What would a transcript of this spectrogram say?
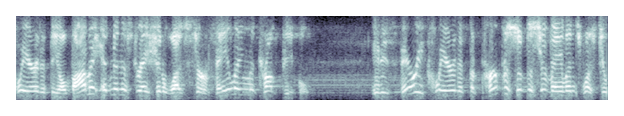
clear that the Obama administration was surveilling the Trump people. It is very clear that the purpose was to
